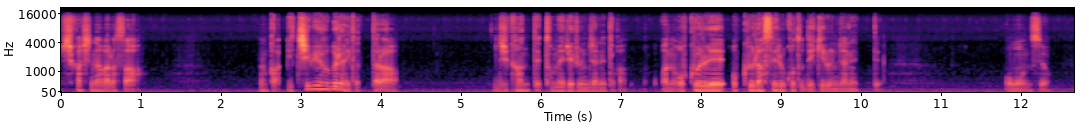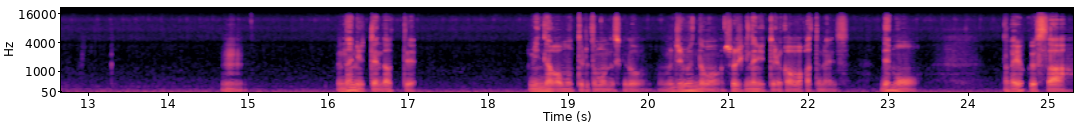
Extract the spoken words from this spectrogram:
しかしながらさ、なんか1秒ぐらいだったら、時間って止めれるんじゃねとか、あの、遅れ、遅らせることできるんじゃねって思うんですよ。うん。何言ってんだって、みんなが思ってると思うんですけど、自分でも正直何言ってるか分かってないです。でも、なんかよくさ、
